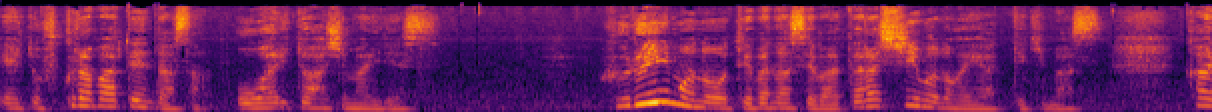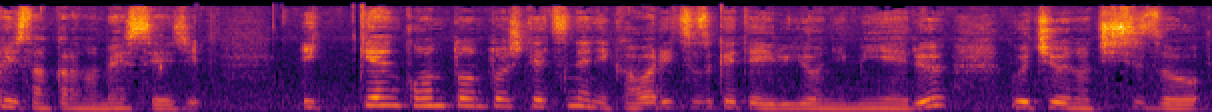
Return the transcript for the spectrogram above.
えっ、ー、とふくらバーテンダーさん終わりと始まりです。古いものを手放せば新しいものがやってきます。カーリーさんからのメッセージ。一見混沌として常に変わり続けているように見える宇宙の秩序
